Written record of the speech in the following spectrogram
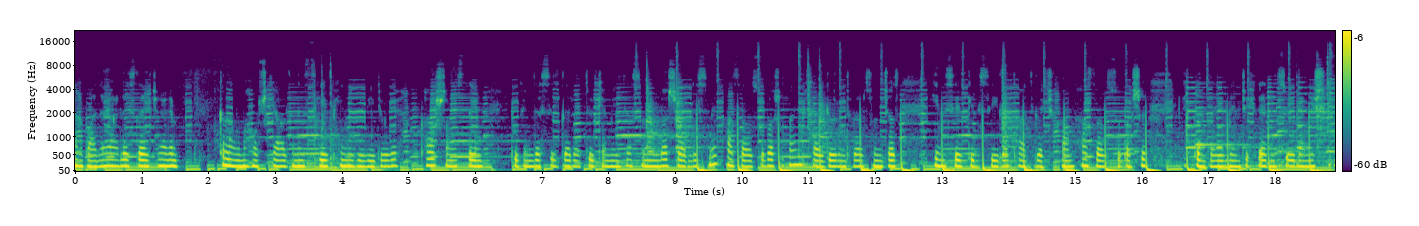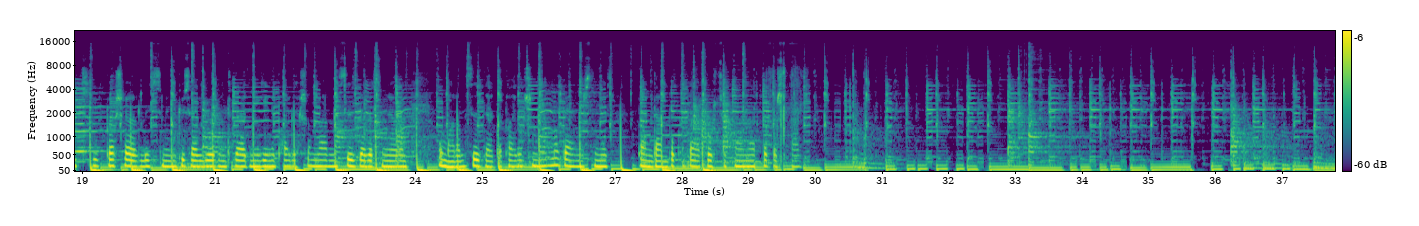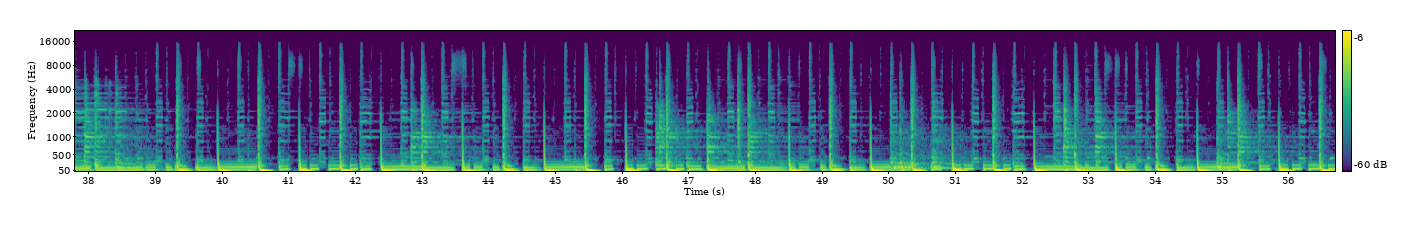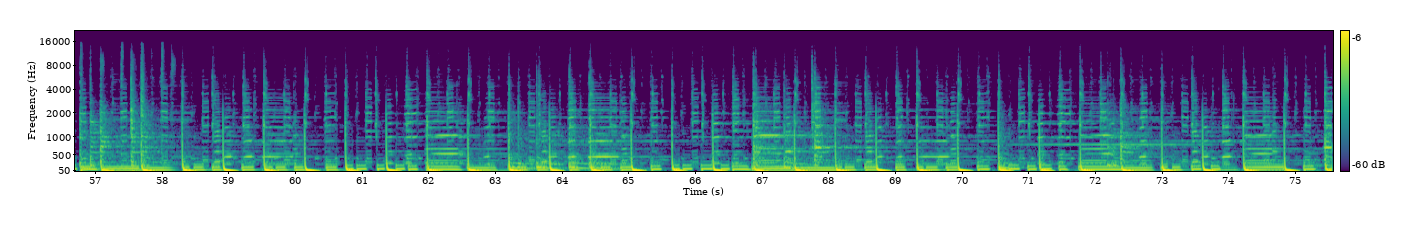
Merhaba değerli izleyicilerim. Kanalıma hoş geldiniz. Yepyeni bir video ile karşınızdayım. Bugün de sizlere Türkiye medyasının başarılı ismi Hazal Subaşı'dan güzel görüntüler sunacağız. Yeni sevgilisiyle tatile çıkan Hazal Subaşı yakında evleneceklerini söylemiş. İki başarılı ismin güzel görüntülerini, yeni paylaşımlarını sizlere sunuyorum. Umarım sizler de paylaşımlarımı beğenirsiniz. Benden bu kadar. Hoşçakalın arkadaşlar.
